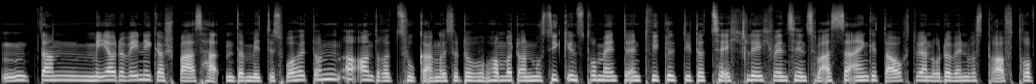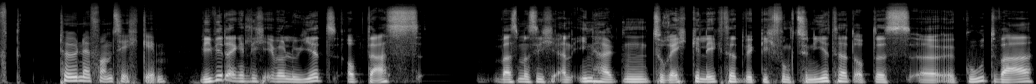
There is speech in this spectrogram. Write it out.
hm, dann mehr oder weniger Spaß hatten damit. Das war halt dann ein anderer Zugang. Also da haben wir dann Musikinstrumente entwickelt, die tatsächlich, wenn sie ins Wasser eingetaucht werden oder wenn was drauf tropft, Töne von sich geben. Wie wird eigentlich evaluiert, ob das, was man sich an Inhalten zurechtgelegt hat, wirklich funktioniert hat, ob das äh, gut war?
